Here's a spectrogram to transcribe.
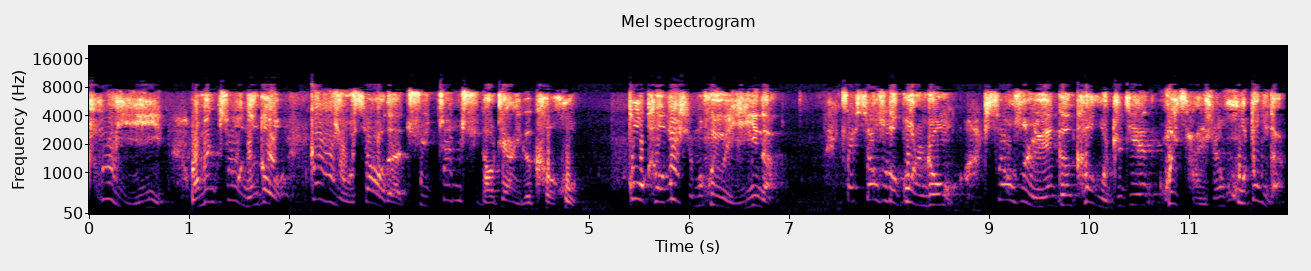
处理疑义，我们就能够更有效的去争取到这样一个客户。顾客为什么会有疑义呢？在销售的过程中，销售人员跟客户之间会产生互动的。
